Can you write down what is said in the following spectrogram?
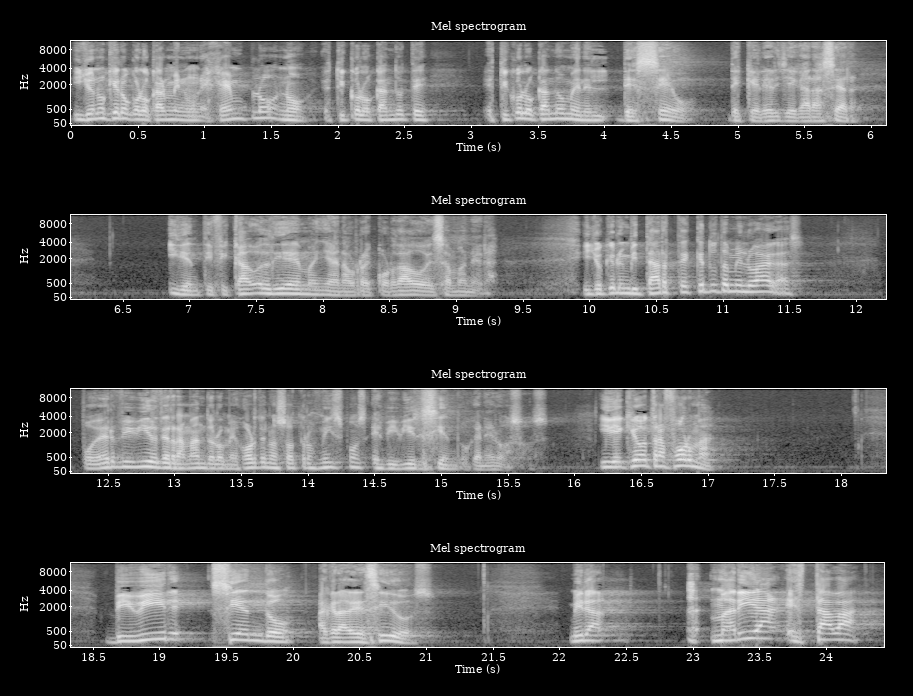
Y yo no quiero colocarme en un ejemplo, no, estoy colocándote, estoy colocándome en el deseo de querer llegar a ser identificado el día de mañana o recordado de esa manera. Y yo quiero invitarte que tú también lo hagas. Poder vivir derramando lo mejor de nosotros mismos es vivir siendo generosos. ¿Y de qué otra forma? Vivir siendo agradecidos. Mira, María estaba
